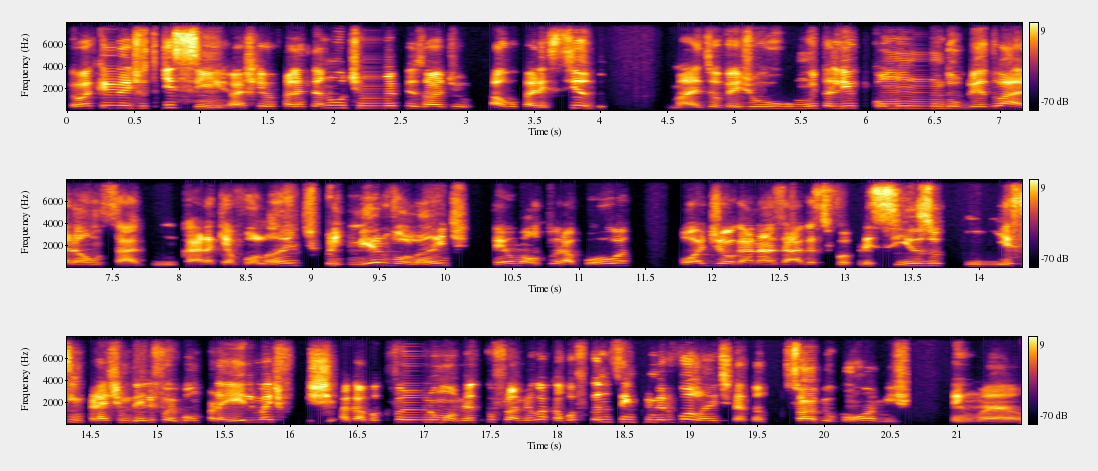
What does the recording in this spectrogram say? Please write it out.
Eu acredito que sim. Eu acho que eu falei até no último episódio algo parecido, mas eu vejo o Hugo muito ali como um dublê do Arão, sabe? Um cara que é volante, primeiro volante, tem uma altura boa, pode jogar na zaga se for preciso. E esse empréstimo dele foi bom para ele, mas acabou que foi no momento que o Flamengo acabou ficando sem primeiro volante, né? Tanto que sobe o Gomes, tem uma.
